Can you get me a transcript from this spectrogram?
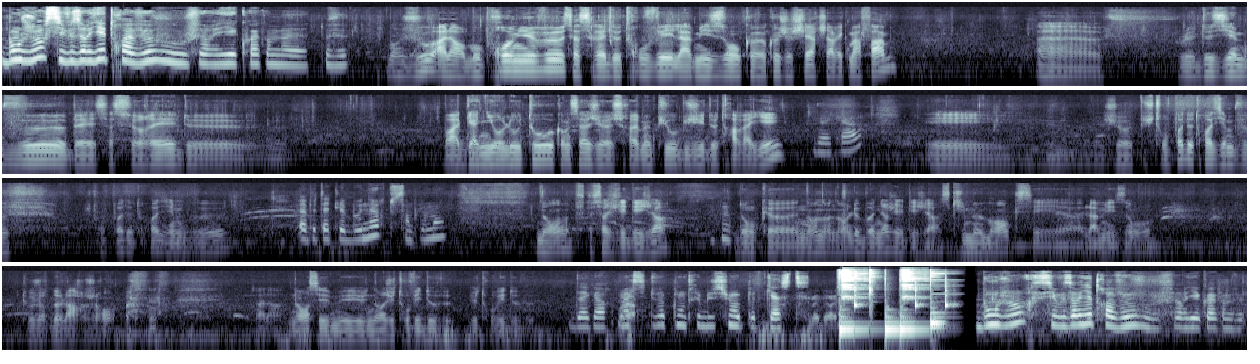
Bonjour, si vous auriez trois vœux, vous feriez quoi comme euh, vœu Bonjour, alors mon premier vœu, ça serait de trouver la maison que, que je cherche avec ma femme. Euh, le deuxième vœu, ben, ça serait de bah, gagner au loto, comme ça je ne serais même plus obligé de travailler. D'accord. Et je ne trouve pas de troisième vœu. Je trouve pas de troisième vœu. Euh, Peut-être le bonheur, tout simplement. Non, parce que ça je l'ai déjà. Donc euh, non, non, non, le bonheur j'ai déjà. Ce qui me manque, c'est euh, la maison, toujours de l'argent. voilà. Non, c'est mais non, j'ai trouvé deux vœux. J'ai trouvé deux vœux. D'accord. Voilà. Merci de votre contribution au podcast. Bah. Bonjour, si vous auriez trois vœux, vous feriez quoi comme vœu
